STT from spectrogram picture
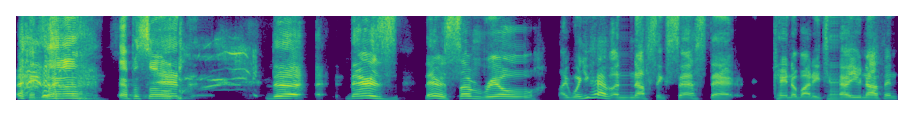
Atlanta episode. The there's there's some real like when you have enough success that can't nobody tell you nothing.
